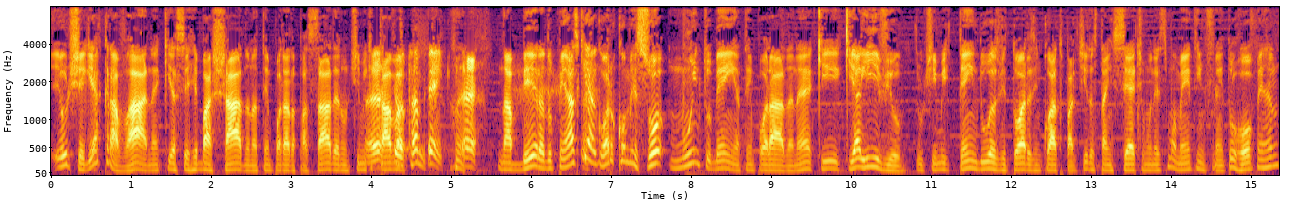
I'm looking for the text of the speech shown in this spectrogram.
eu cheguei a cravar né, que ia ser rebaixado na temporada passada. Era um time que estava é, na beira do penhasco e agora começou muito bem a temporada. né? Que, que alívio. O time tem duas vitórias em quatro partidas, está em sétimo nesse momento, enfrenta o Hoffenheim.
